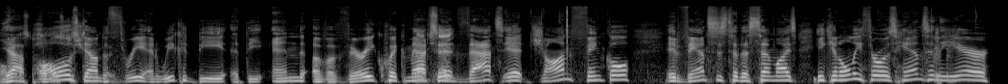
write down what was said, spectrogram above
yeah, Paulo's down to three, and we could be at the end of a very quick match. That's and it. that's it. Jon Finkel advances to the semis. He can only throw his hands in the air.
